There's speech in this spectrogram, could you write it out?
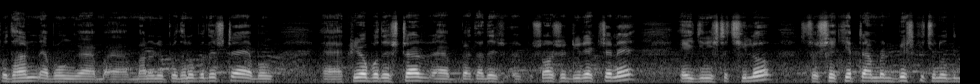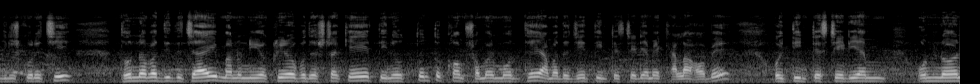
প্রধান এবং মাননীয় প্রধান উপদেষ্টা এবং ক্রীড়া উপদেষ্টার তাদের সরাসরি ডিরেকশনে এই জিনিসটা ছিল। তো সেক্ষেত্রে আমরা বেশ কিছু নতুন জিনিস করেছি। ধন্যবাদ দিতে চাই মাননীয় ক্রীড়া উপদেষ্টাকে। তিনি অত্যন্ত কম সময়ের মধ্যে আমাদের যে তিনটে স্টেডিয়ামে খেলা হবে। ওই তিনটে স্টেডিয়াম উন্নয়ন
